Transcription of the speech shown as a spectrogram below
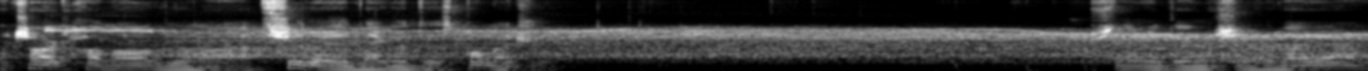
A Czak Hanogu na 3 do 1 to jest po meczu. Przynajmniej tak mi się wydaje.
